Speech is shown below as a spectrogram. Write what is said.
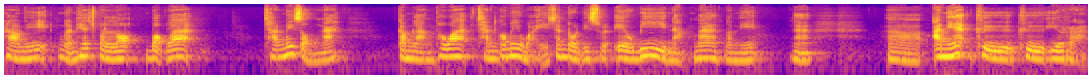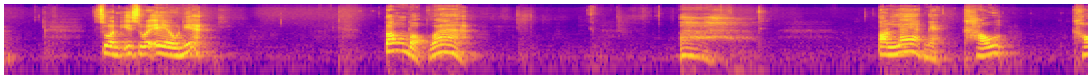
คราวนี้เหมือนเฮชบัลลาะบอกว่าฉันไม่ส่งนะกำลังเพราะว่าฉันก็ไม่ไหว ฉันโดนอิสราเอลบี้หนักมากตอนนี้นะอันนี้คือคืออิหร่าน ส่วนอิสราเอลเนี่ย ต้องบอกว่าอตอนแรกเนี่ยเขาเขา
